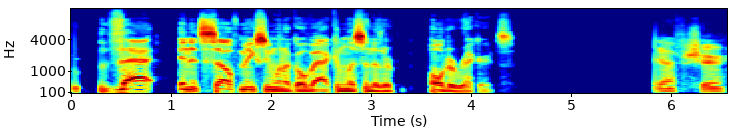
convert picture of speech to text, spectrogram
to that in itself makes me want to go back and listen to their older records. Yeah, for sure.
